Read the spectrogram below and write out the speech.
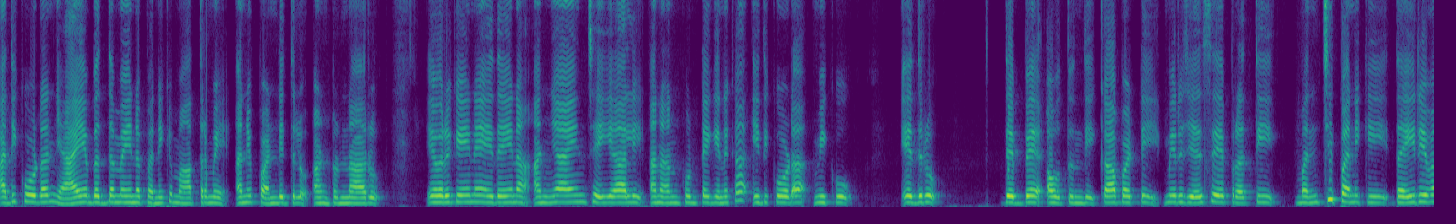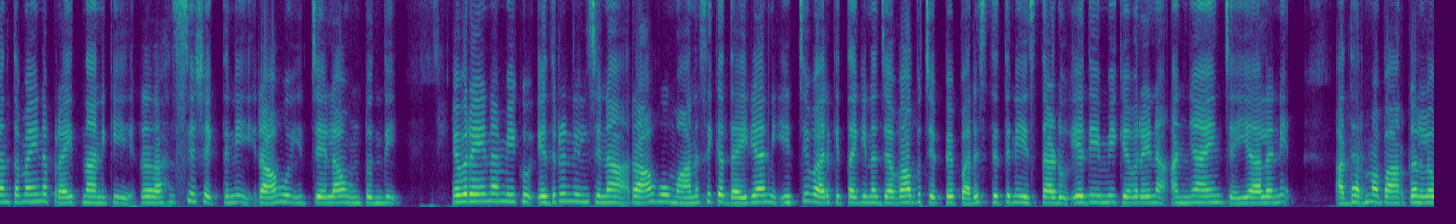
అది కూడా న్యాయబద్ధమైన పనికి మాత్రమే అని పండితులు అంటున్నారు. ఎవరికైనా ఏదైనా అన్యాయం చేయాలి అని అనుకుంటే గినక ఇది కూడా మీకు ఎదురు దెబ్బే అవుతుంది. కాబట్టి మీరు చేసే ప్రతి మంచి పనికి ధైర్యవంతమైన ప్రయత్నానికి రహస్య శక్తిని రాహు ఇచ్చేలా ఉంటుంది. ఎవరైనా మీకు ఎదురు నిలిచిన రాహు మానసిక ధైర్యాన్ని ఇచ్చి వారికి తగిన జవాబు చెప్పే పరిస్థితిని ఇస్తాడు. ఏది మీకు ఎవరైనా అన్యాయం చేయాలని అధర్మ మార్గంలో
